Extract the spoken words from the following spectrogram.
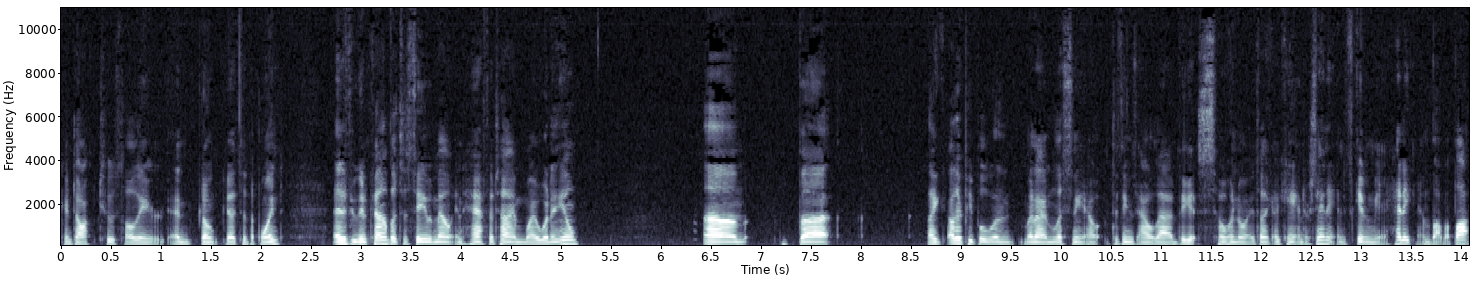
can talk too slowly and don't get to the point. And if you can accomplish the same amount in half the time, why wouldn't you? Um, but like other people, when when I'm listening out to things out loud, they get so annoyed. Like I can't understand it, and it's giving me a headache, and blah blah blah.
